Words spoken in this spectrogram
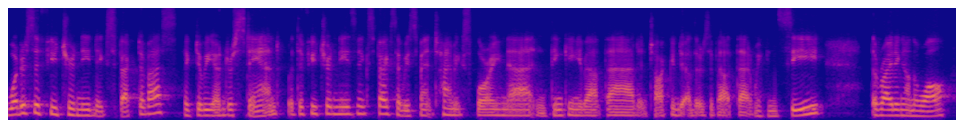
What does the future need and expect of us? Like do we understand what the future needs and expects? Have we spent time exploring that and thinking about that and talking to others about that? And we can see the writing on the wall.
